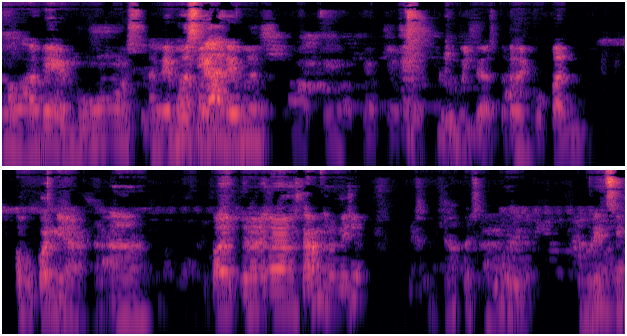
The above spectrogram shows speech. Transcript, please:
Oh. Ademus. Ademus, ya, Ademus. Oke oke oke. oke. dulu gue juga dengerin Kupan Oh bukan ya. Heeh. Kalau yang sekarang Indonesia, siapa sekarang nggak? dengerin sih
